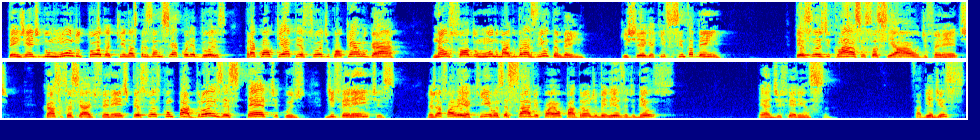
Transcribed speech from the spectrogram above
Tem gente do mundo todo aqui. Nós precisamos ser acolhedores. Para qualquer pessoa de qualquer lugar. Não só do mundo, mas do Brasil também. Que chegue aqui e se sinta bem. Pessoas de classe social diferente classes sociais diferentes, pessoas com padrões estéticos diferentes. Eu já falei aqui, você sabe qual é o padrão de beleza de Deus? É a diferença. Sabia disso?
